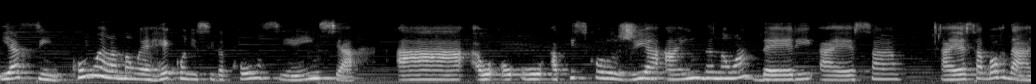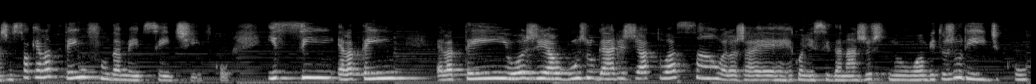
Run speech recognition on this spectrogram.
E assim, como ela não é reconhecida como ciência, a, a, a, psicologia ainda não adere a essa a essa abordagem, só que ela tem um fundamento científico. E sim, ela tem, ela tem hoje alguns lugares de atuação, ela já é reconhecida na, no âmbito jurídico,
